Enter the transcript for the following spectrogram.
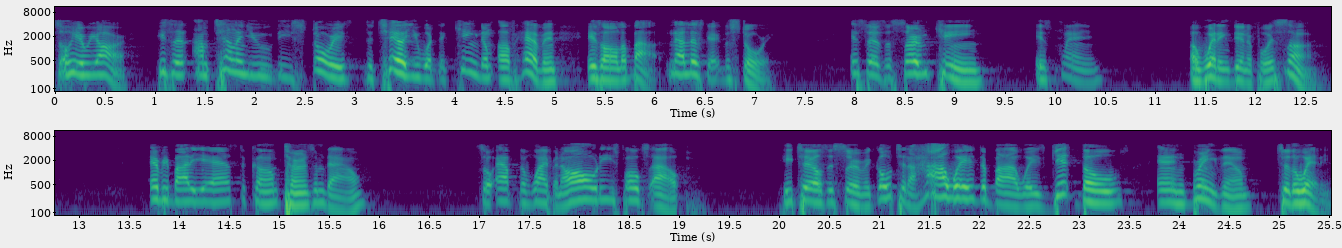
So here we are. He said, I'm telling you these stories to tell you what the kingdom of heaven is all about. Now let's get the story. It says a certain king is planning a wedding dinner for his son. Everybody he asks to come turns him down. So after wiping all these folks out, he tells his servant, Go to the highways, the byways, get those, and bring them to the wedding.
